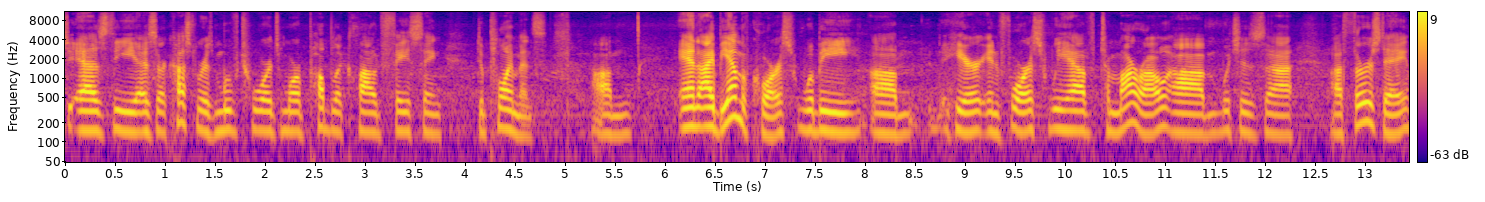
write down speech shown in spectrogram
to, as, the, as their customers move towards more public cloud-facing deployments. Um, and IBM, of course, will be um, here in force. We have tomorrow, um, which is uh, uh, Thursday,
